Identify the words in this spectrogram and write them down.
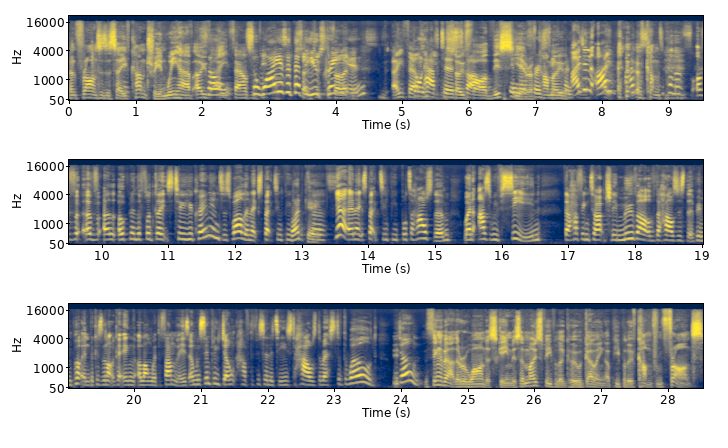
And France is a safe country. And we have over so, 8,000 So people. why is it that so the Ukrainians 8, don't have to so far this year have come over? Country. I didn't. I, I was skeptical of, of, of uh, opening the floodgates to Ukrainians as well and expecting people floodgates. to... Yeah, and expecting people to house them when, as we've seen, they're having to actually move out of the houses that have been put in because they're not getting along with the families, and we simply don't have the facilities to house the rest of the world. We don't. The thing about the Rwanda scheme is that most people who are going are people who've come from France,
